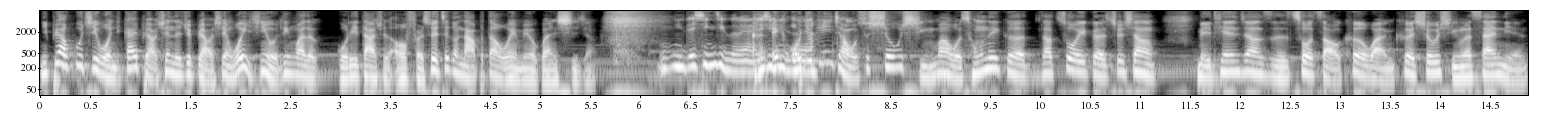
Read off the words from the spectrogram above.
你不要顾忌我，你该表现的就表现。我已经有另外的国立大学的 offer，所以这个拿不到我也没有关系。这样，你的心情怎么样？你心情怎么样？我就跟你讲，我是修行嘛，我从那个要做一个，就像每天这样子做早课晚课，修行了三年，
